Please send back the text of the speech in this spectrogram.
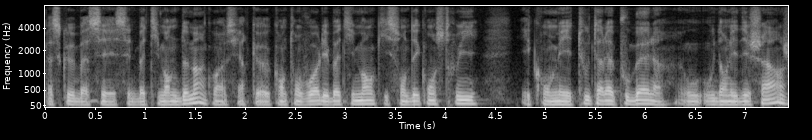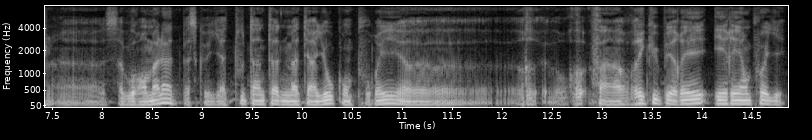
parce que bah, c'est le bâtiment de demain. C'est-à-dire que quand on voit les bâtiments qui sont déconstruits et qu'on met tout à la poubelle ou, dans les décharges, euh, ça vous rend malade parce qu'il y a tout un tas de matériaux qu'on pourrait euh, récupérer et réemployer.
